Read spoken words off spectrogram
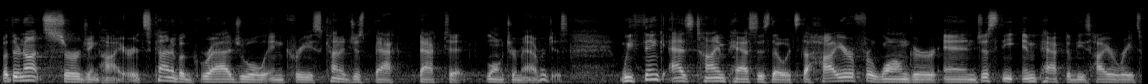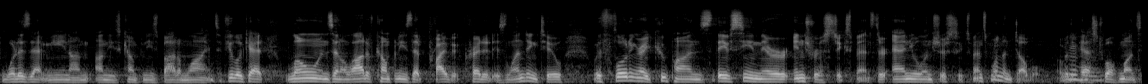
But they're not surging higher. It's kind of a gradual increase, kind of just back, back to long term averages. We think as time passes, though, it's the higher for longer and just the impact of these higher rates. What does that mean on, on these companies' bottom lines? If you look at loans and a lot of companies that private credit is lending to, with floating rate coupons, they've seen their interest expense, their annual interest expense, more than double over the mm-hmm. past 12 months.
